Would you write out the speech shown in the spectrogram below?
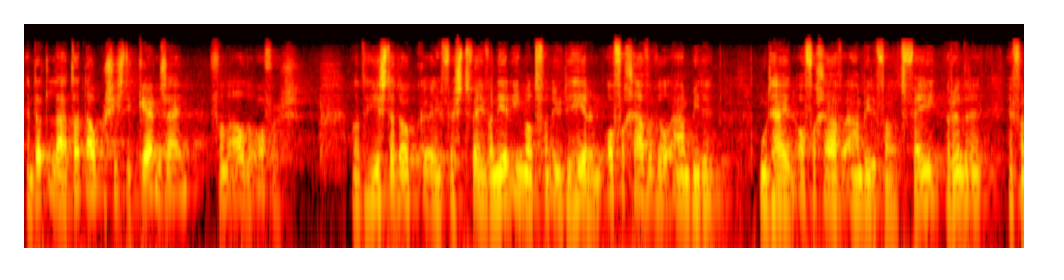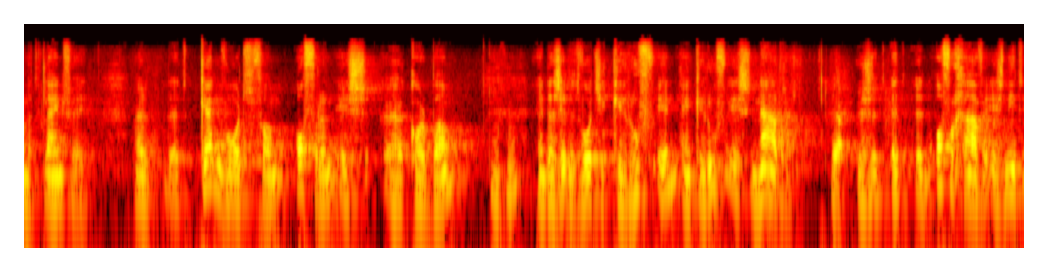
En dat, laat dat nou precies de kern zijn van al de offers. Want hier staat ook in vers 2, wanneer iemand van u de Heer een offergave wil aanbieden, moet hij een offergave aanbieden van het vee, runderen en van het kleinvee. Maar het kernwoord van offeren is uh, korban. En daar zit het woordje keroef in. En keroef is naderen. Ja. Dus het, het, een offergave is niet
